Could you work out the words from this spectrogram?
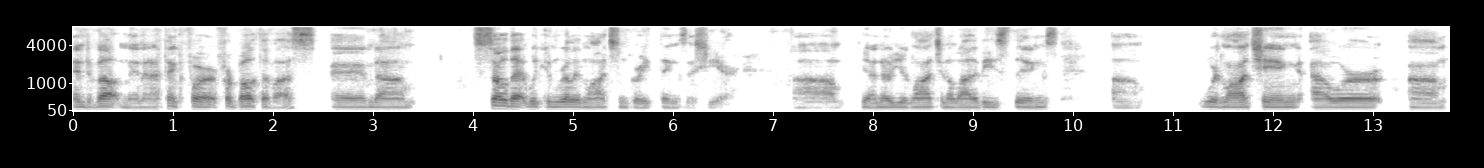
and development, and I think for for both of us, and um, so that we can really launch some great things this year. Um, you know, I know you're launching a lot of these things. Um, we're launching our um,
